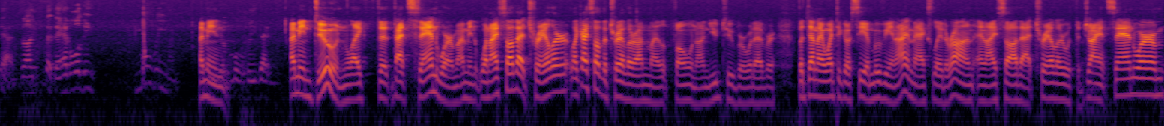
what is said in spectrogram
Yeah, so like I said, they have all these movies. I mean, I mean Dune, like the, that sandworm. I mean, when I saw that trailer, like I saw the trailer on my phone on YouTube or whatever, but then I went to go see a movie in IMAX later on, and I saw that trailer with the giant sandworm.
